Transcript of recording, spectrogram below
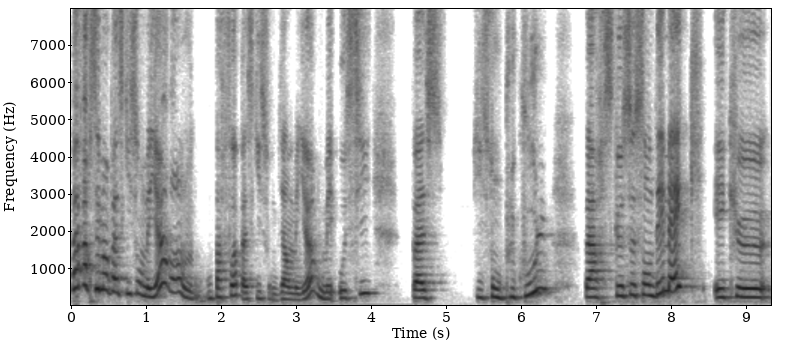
pas forcément parce qu'ils sont meilleurs, hein, parfois parce qu'ils sont bien meilleurs, mais aussi parce qu'ils sont plus cool, parce que ce sont des mecs et que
